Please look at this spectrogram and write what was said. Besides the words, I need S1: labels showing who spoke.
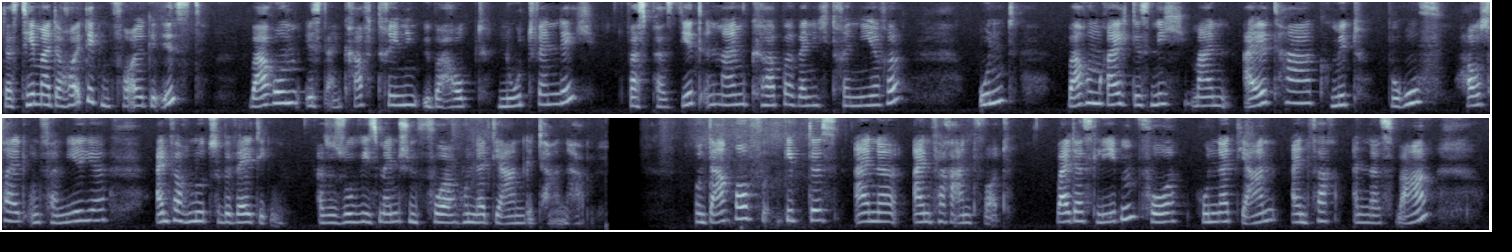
S1: Das Thema der heutigen Folge ist, warum ist ein Krafttraining überhaupt notwendig? Was passiert in meinem Körper, wenn ich trainiere? Und warum reicht es nicht, meinen Alltag mit Beruf, Haushalt und Familie einfach nur zu bewältigen? Also so wie es Menschen vor 100 Jahren getan haben. Und darauf gibt es eine einfache Antwort, weil das Leben vor 100 Jahren einfach anders war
